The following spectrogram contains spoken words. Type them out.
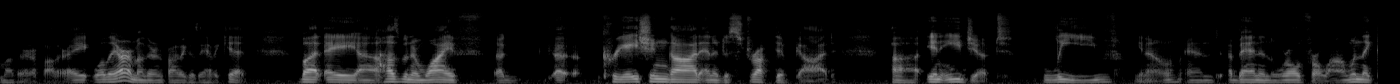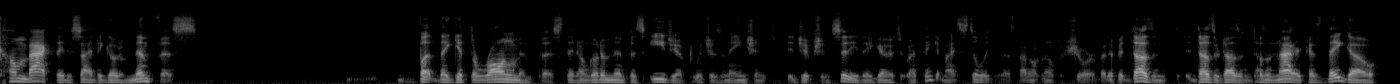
mother and a father a well they are a mother and father because they have a kid but a uh, husband and wife a, a, creation god and a destructive god uh, in egypt leave you know and abandon the world for a while and when they come back they decide to go to memphis but they get the wrong Memphis. They don't go to Memphis, Egypt, which is an ancient Egyptian city. They go to, I think it might still exist. I don't know for sure. But if it doesn't, it does or doesn't, doesn't matter because they go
